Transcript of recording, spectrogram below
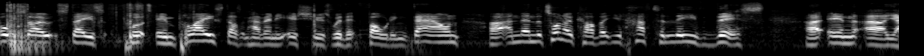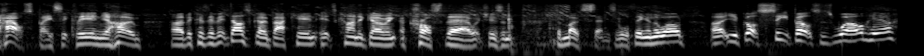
also stays put in place, doesn't have any issues with it folding down. Uh, and then the tonneau cover, you'd have to leave this uh, in uh, your house, basically, in your home. Uh, because if it does go back in, it's kind of going across there, which isn't the most sensible thing in the world. Uh, you've got seat belts as well here.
